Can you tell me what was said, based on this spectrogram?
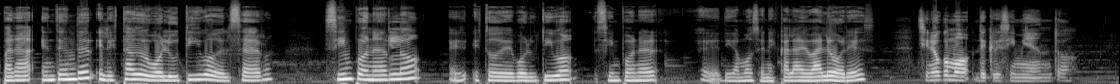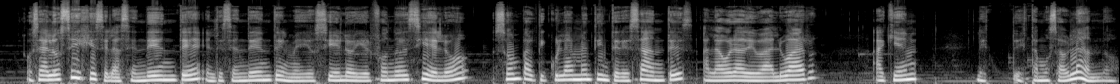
para entender el estado evolutivo del ser sin ponerlo, eh, esto de evolutivo, sin poner, eh, digamos, en escala de valores, sino como de crecimiento. O sea, los ejes, el ascendente, el descendente, el medio cielo y el fondo del cielo, son particularmente interesantes a la hora de evaluar a quién le estamos hablando,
